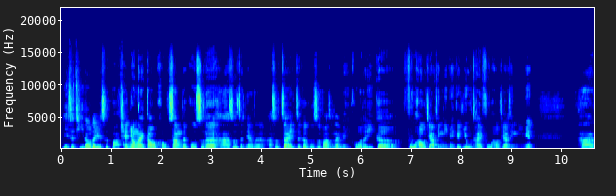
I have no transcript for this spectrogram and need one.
也是提到的，也是把钱用在刀口上的故事呢。它是怎样的呢？它是在这个故事发生在美国的一个富豪家庭里面，一个犹太富豪家庭里面。他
